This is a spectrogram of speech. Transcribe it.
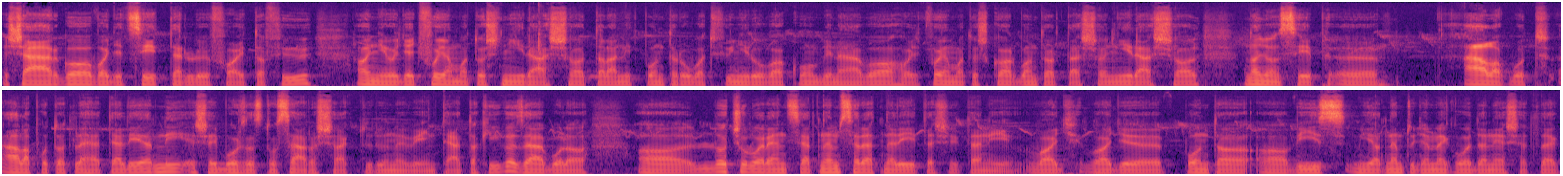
sárga vagy egy szétterülő fajta fű, annyi, hogy egy folyamatos nyírással, talán itt pont a robot fűnyíróval kombinálva, hogy folyamatos karbantartással, nyírással nagyon szép állapot, állapotot lehet elérni, és egy borzasztó szárazságtűrő növény. Tehát aki igazából a, a locsolórendszert nem szeretne létesíteni, vagy, vagy pont a, a víz miatt nem tudja megoldani esetleg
